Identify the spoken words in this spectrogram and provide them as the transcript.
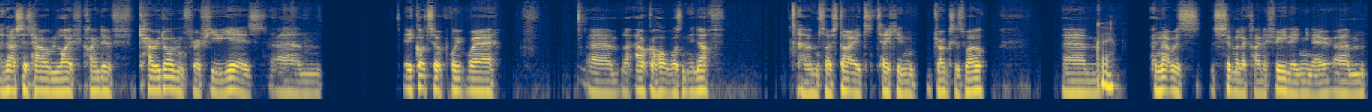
and that's just how life kind of carried on for a few years. Um, it got to a point where um, like alcohol wasn't enough. Um, so I started taking drugs as well. Okay. And that was similar kind of feeling, you know, um,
